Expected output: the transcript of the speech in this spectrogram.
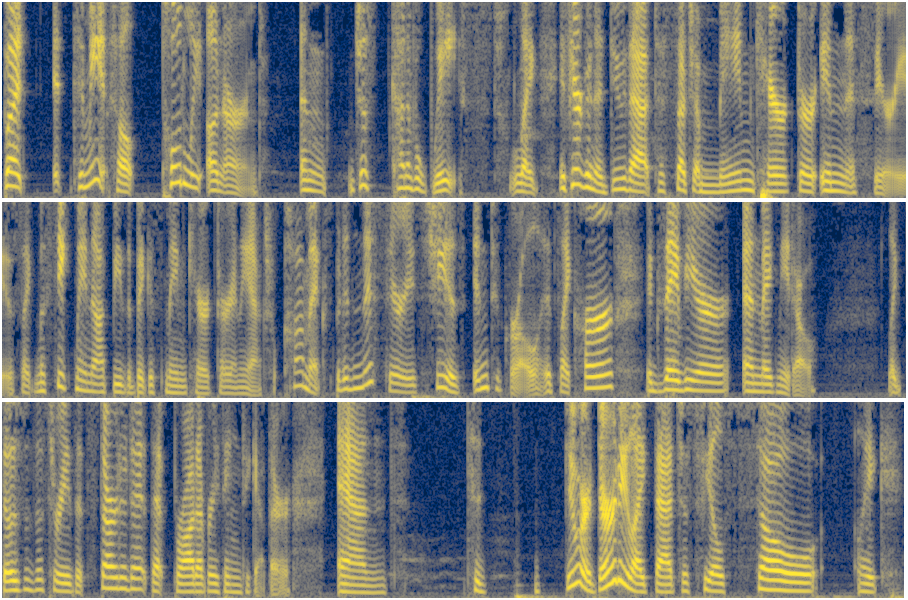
But it, to me, it felt totally unearned and just kind of a waste. Like, if you're going to do that to such a main character in this series, like Mystique may not be the biggest main character in the actual comics, but in this series, she is integral. It's like her, Xavier, and Magneto. Like, those are the three that started it, that brought everything together. And to do her dirty like that just feels so like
